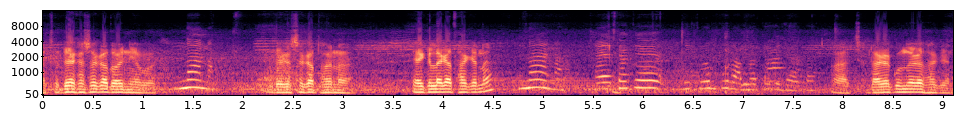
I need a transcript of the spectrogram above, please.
আচ্ছা দেখা সাক্ষাৎ হয়নি আবার? না না। দেখা সাক্ষাৎ হয় না? এক এলাকা থাকে না? না না। হ্যাঁ থাকে বিক্রমপুর আমরা থাকি ঢাকা। আচ্ছা ঢাকা কোন জায়গায় থাকেন?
